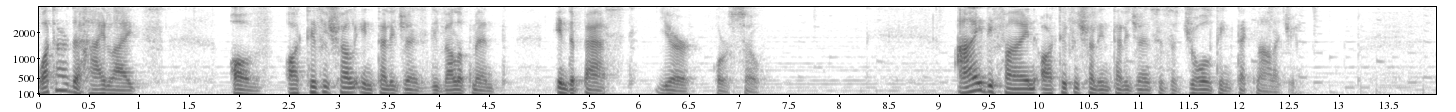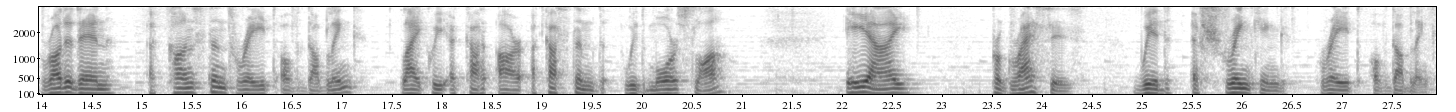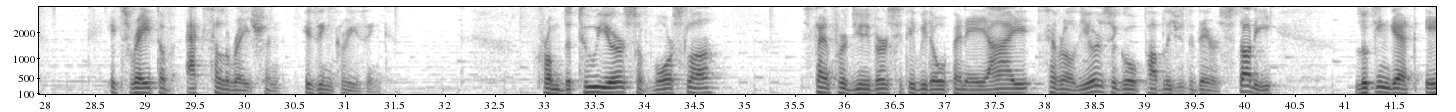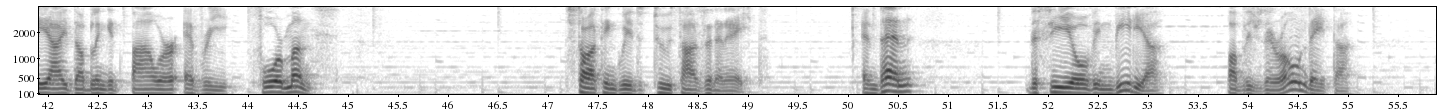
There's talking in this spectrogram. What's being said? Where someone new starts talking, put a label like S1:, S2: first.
S1: What are the highlights of artificial intelligence development in the past year or so? I define artificial intelligence as a jolting technology. Rather than a constant rate of doubling, like we are accustomed with Moore's law, AI progresses with a shrinking rate of doubling. Its rate of acceleration is increasing. From the two years of Moore's law, Stanford University with OpenAI several years ago published their study looking at AI doubling its power every four months, starting with 2008. And then the CEO of NVIDIA published their own data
